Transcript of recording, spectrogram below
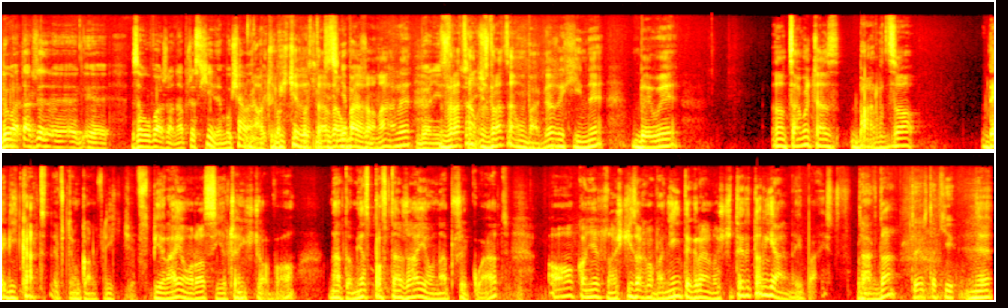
była także e, e, zauważona przez Chiny. Musiała no, być. Oczywiście bo, została zauważona, ale zwracam, zwracam uwagę, że Chiny były no, cały czas bardzo delikatne w tym konflikcie. Wspierają Rosję częściowo, natomiast powtarzają na przykład o konieczności zachowania integralności terytorialnej państw. Tak. Prawda? To jest taki. Nie,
